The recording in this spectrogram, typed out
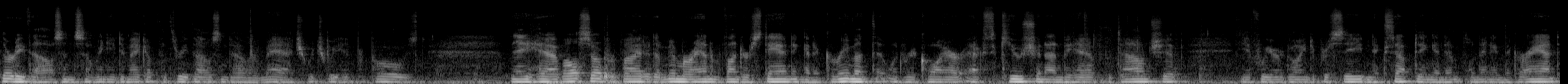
thirty thousand, so we need to make up the three thousand dollar match, which we had proposed. They have also provided a memorandum of understanding and agreement that would require execution on behalf of the township if we are going to proceed in accepting and implementing the grant.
